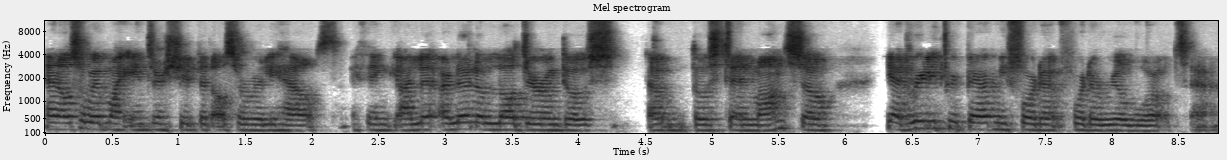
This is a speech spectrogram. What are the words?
And also with my internship that also really helped i think i, le- I learned a lot during those uh, those 10 months. So yeah it really prepared me for the for the real world uh,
